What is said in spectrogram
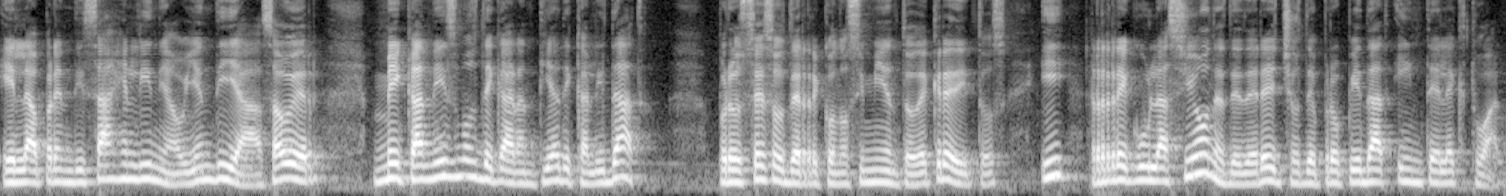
el aprendizaje en línea hoy en día, a saber, mecanismos de garantía de calidad, procesos de reconocimiento de créditos y regulaciones de derechos de propiedad intelectual.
